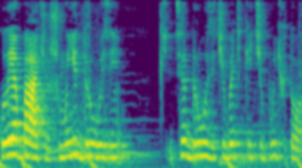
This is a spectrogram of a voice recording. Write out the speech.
Коли я бачу, що мої друзі, це друзі, чи батьки, чи будь-хто,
